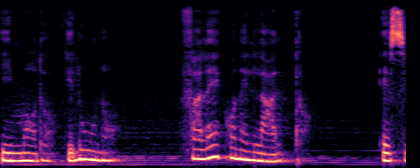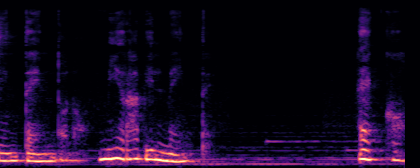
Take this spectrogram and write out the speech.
in modo che l'uno fa l'eco nell'altro e si intendono mirabilmente. Ecco,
